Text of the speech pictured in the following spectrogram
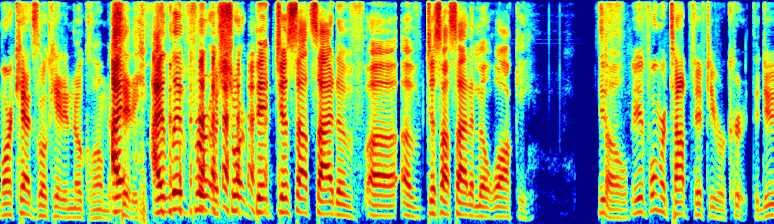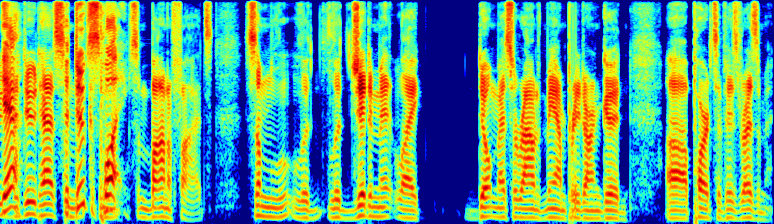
Marquette's located in Oklahoma City. I lived for a short bit just outside of uh, of just outside of Milwaukee. He's, So he's a former top 50 recruit. The dude, Yeah, the dude has the some, dude could some, play. some bona fides, some le- legitimate, like, don't mess around with me, I'm pretty darn good uh, parts of his resume.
